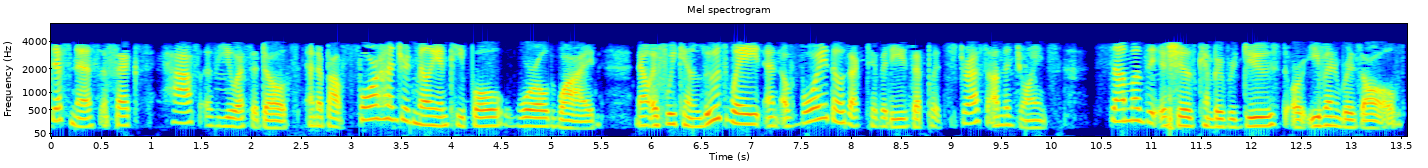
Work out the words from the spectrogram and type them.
stiffness affects half of U.S. adults and about 400 million people worldwide. Now, if we can lose weight and avoid those activities that put stress on the joints, some of the issues can be reduced or even resolved.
